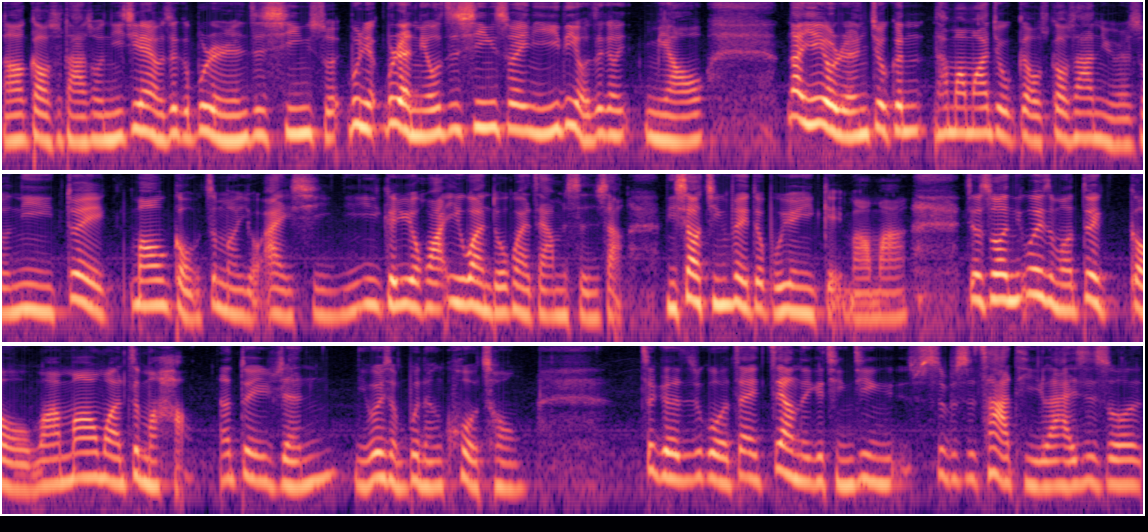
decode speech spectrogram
然后告诉他说，你既然有这个不忍人之心，所以不忍不忍牛之心，所以你一定有这个苗。那也有人就跟他妈妈就告告诉他女儿说，你对猫狗这么有爱心，你一个月花一万多块在他们身上，你孝经费都不愿意给妈妈，就说你为什么对狗嘛猫嘛这么好，那对人你为什么不能扩充？这个如果在这样的一个情境，是不是差题了？还是说？”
